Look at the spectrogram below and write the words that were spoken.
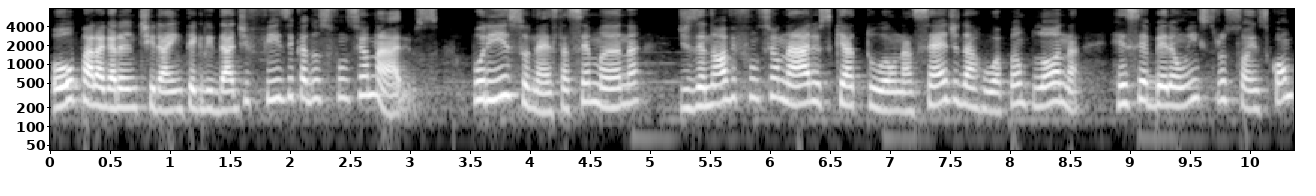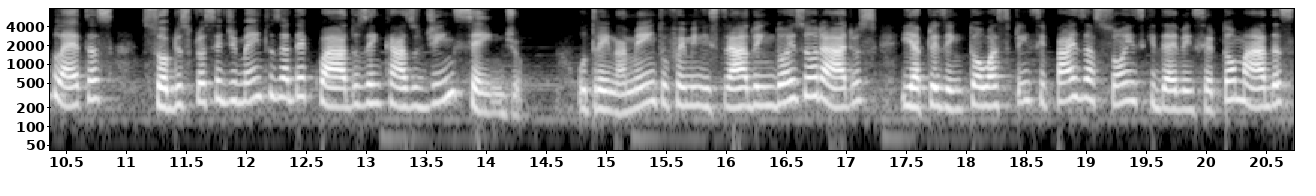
ou para garantir a integridade física dos funcionários. Por isso, nesta semana, 19 funcionários que atuam na sede da Rua Pamplona receberam instruções completas sobre os procedimentos adequados em caso de incêndio. O treinamento foi ministrado em dois horários e apresentou as principais ações que devem ser tomadas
